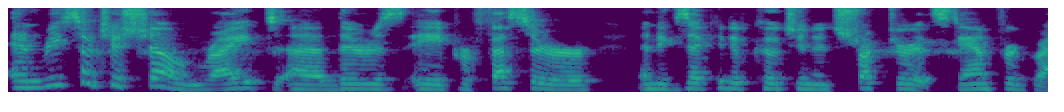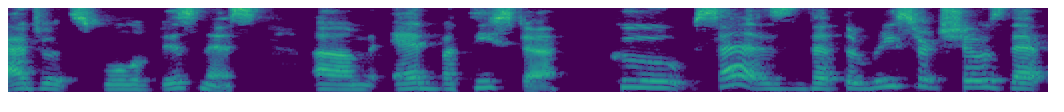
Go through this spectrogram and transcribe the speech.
And research has shown, right? Uh, there's a professor, an executive coach and instructor at Stanford Graduate School of Business um, Ed Batista, who says that the research shows that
